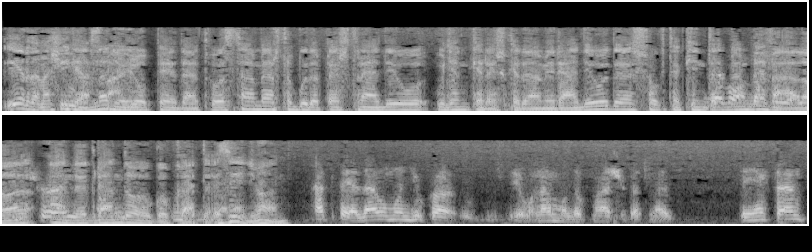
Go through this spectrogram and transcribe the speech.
érdemes Igen, investálni. nagyon jó példát hoztál, mert a Budapest Rádió ugyan kereskedelmi rádió, de sok tekintetben De bevállal underground dolgokat. Ez így van? Hát például mondjuk a, jó, nem mondok másokat, mert lényegtelen.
